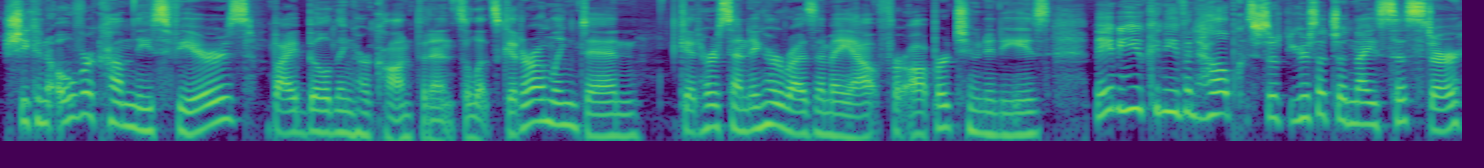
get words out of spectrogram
she can overcome these fears by building her confidence. So let's get her on LinkedIn get her sending her resume out for opportunities. Maybe you can even help. You're such a nice sister.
